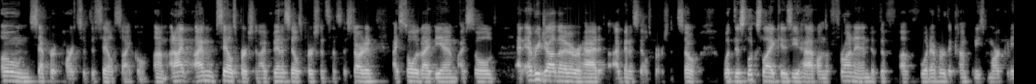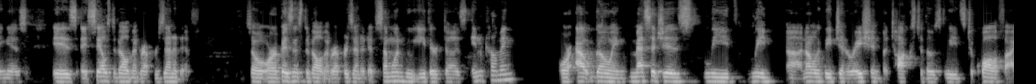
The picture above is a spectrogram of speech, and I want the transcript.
own separate parts of the sales cycle. Um, and I've, I'm a salesperson. I've been a salesperson since I started. I sold at IBM. I sold at every job that I've ever had. I've been a salesperson. So what this looks like is you have on the front end of the of whatever the company's marketing is is a sales development representative so or a business development representative someone who either does incoming or outgoing messages lead lead uh, not only lead generation but talks to those leads to qualify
